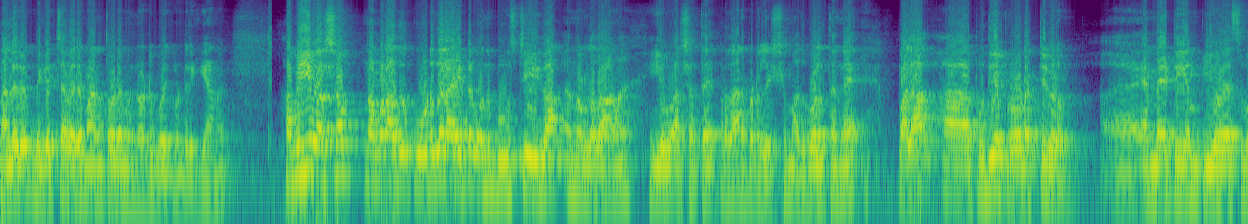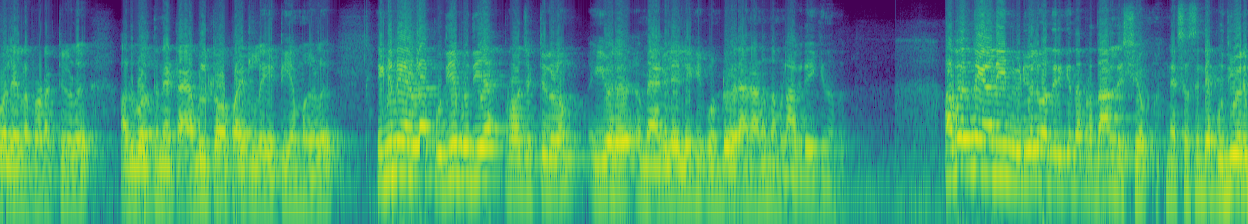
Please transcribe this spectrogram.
നല്ലൊരു മികച്ച വരുമാനത്തോടെ മുന്നോട്ട് പോയിക്കൊണ്ടിരിക്കുകയാണ്. അപ്പോൾ ഈ വർഷം നമ്മൾ അത് കൂടുതലായിട്ട് ഒന്ന് ബൂസ്റ്റ് ചെയ്യുക എന്നുള്ളതാണ് ഈ വർഷത്തെ പ്രധാനപ്പെട്ട ലക്ഷ്യം. അതുപോലെ തന്നെ പല പുതിയ പ്രോഡക്റ്റുകളും M A T M P O S പോലെയുള്ള പ്രൊഡക്റ്റുകൾ അതുപോലെ തന്നെ ടേബിൾ ടോപ്പ് ആയിട്ടുള്ള എ ടി എമ്മുകൾ ഇങ്ങനെയുള്ള പുതിയ പുതിയ പ്രോജക്റ്റുകളും ഈ ഒരു മേഖലയിലേക്ക് കൊണ്ടുവരാനാണ് നമ്മൾ ആഗ്രഹിക്കുന്നത്. അപ്പോൾ ഇന്ന് ഞാൻ ഈ വീഡിയോയിൽ വന്നിരിക്കുന്ന പ്രധാന ലക്ഷ്യം നെക്സസിന്റെ പുതിയൊരു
